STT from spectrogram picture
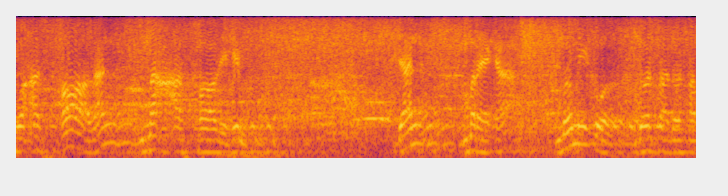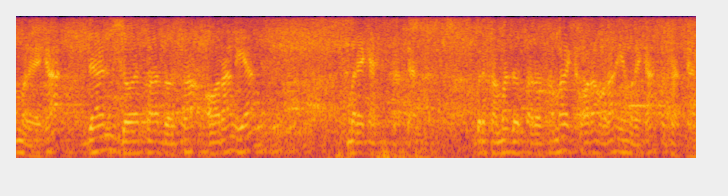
wa asqalan ma'a asqalihim. Dan mereka memikul dosa-dosa mereka dan dosa-dosa orang yang mereka sesatkan bersama dosa-dosa mereka, orang-orang yang mereka sesatkan.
